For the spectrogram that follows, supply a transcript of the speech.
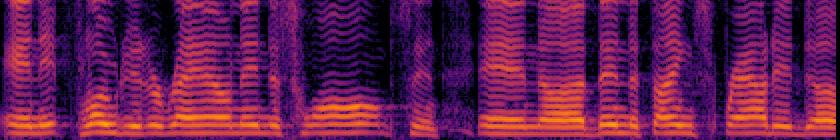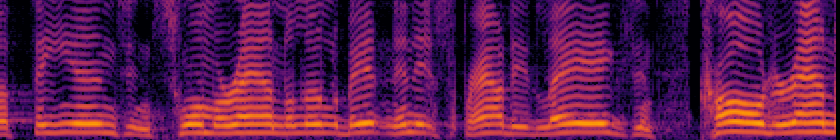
and, it floated around in the swamps, and, and uh, then the thing sprouted uh, fins and swam around a little bit, and then it sprouted legs legs and crawled around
